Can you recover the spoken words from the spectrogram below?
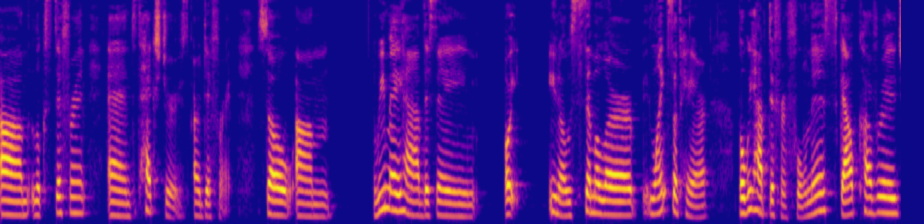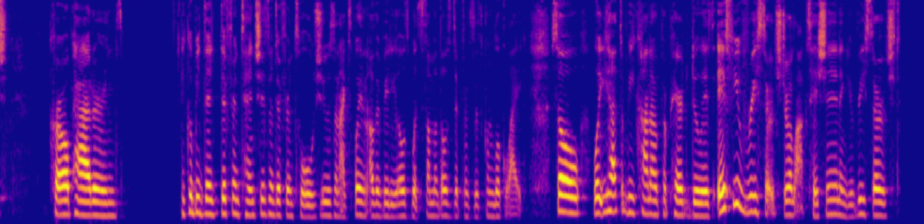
um, looks different, and textures are different. So um, we may have the same or you know similar lengths of hair, but we have different fullness, scalp coverage, curl patterns, it could be di- different tensions and different tools used, and I explain in other videos what some of those differences can look like. So, what you have to be kind of prepared to do is if you've researched your loctician and you've researched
